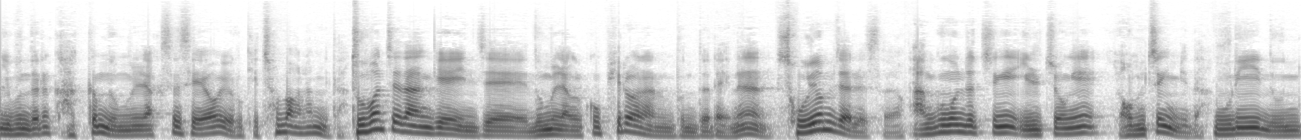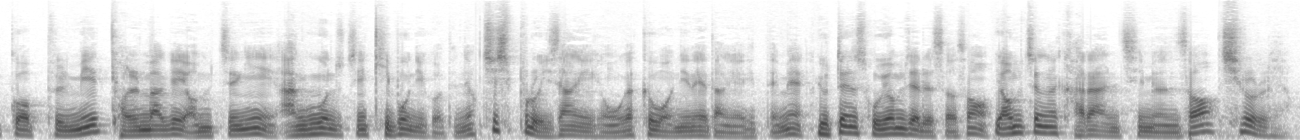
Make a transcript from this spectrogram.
이분들은 가끔 눈물약 쓰세요. 이렇게 처방을 합니다. 두 번째 단계에 이제 눈물약을 꼭 필요하는 분들에는 소염제를 써요. 안구건조증이 일종의 염증입니다. 우리 눈꺼풀 및 결막의 염증이 안구건조증의 기본이거든요. 70% 이상의 경우가 그 원인에 해당하기 때문에 이때는 소염제를 써서 염증을 가라앉히면서 치료를 해요.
